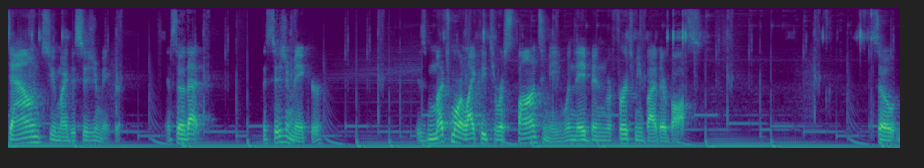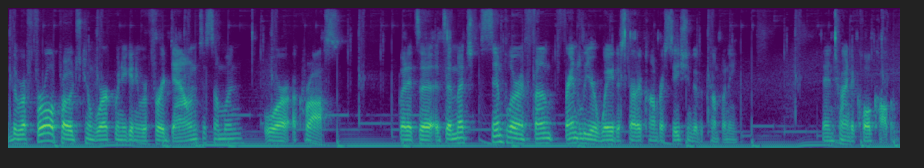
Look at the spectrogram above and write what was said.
down to my decision maker. And so that decision maker is much more likely to respond to me when they've been referred to me by their boss. So the referral approach can work when you're getting referred down to someone or across. But it's a, it's a much simpler and friendlier way to start a conversation with a company than trying to cold call them.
